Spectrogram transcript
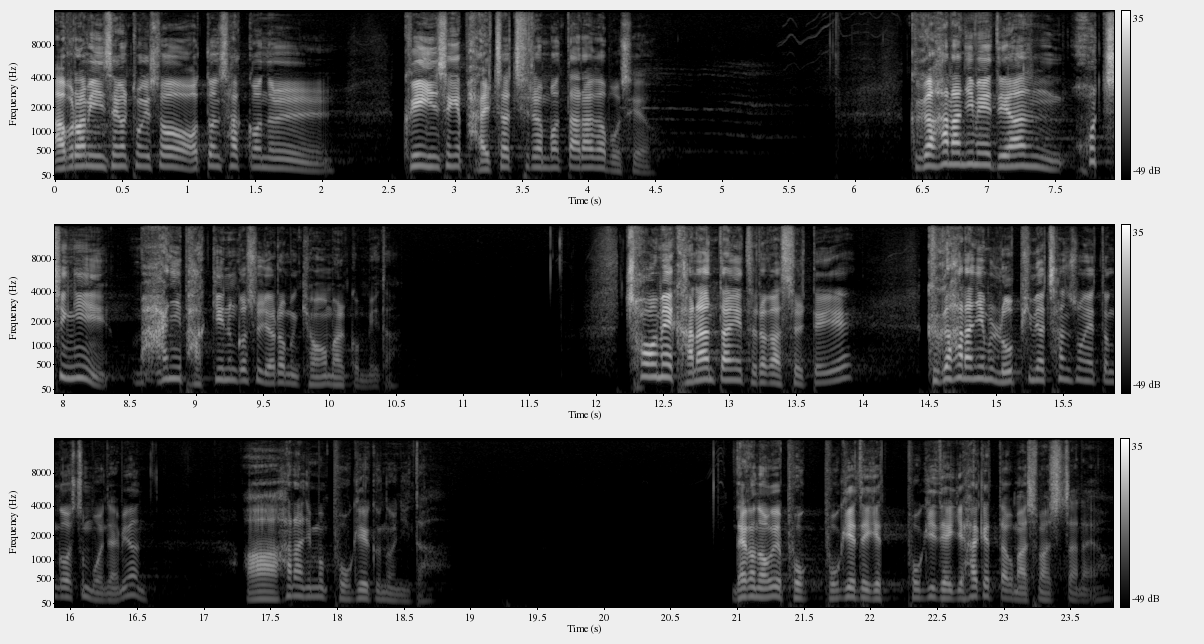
아브라함의 인생을 통해서 어떤 사건을 그의 인생의 발자취를 한번 따라가 보세요. 그가 하나님에 대한 호칭이 많이 바뀌는 것을 여러분 경험할 겁니다. 처음에 가나안 땅에 들어갔을 때에 그가 하나님을 높이며 찬송했던 것은 뭐냐면 아 하나님은 복의 근원이다. 내가 너에게 복, 복이 되게 복이 되게 하겠다고 말씀하셨잖아요.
